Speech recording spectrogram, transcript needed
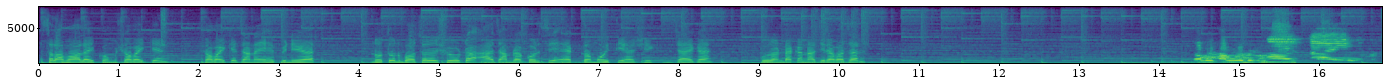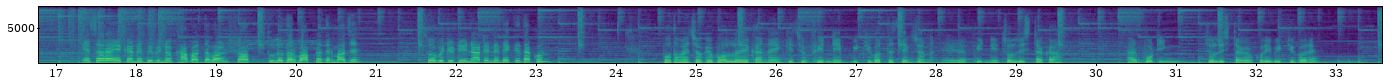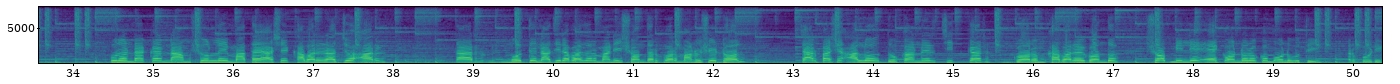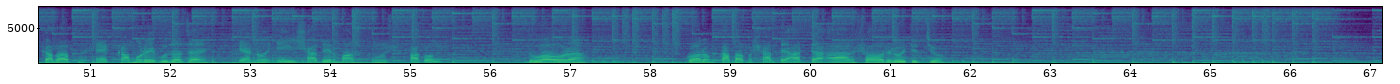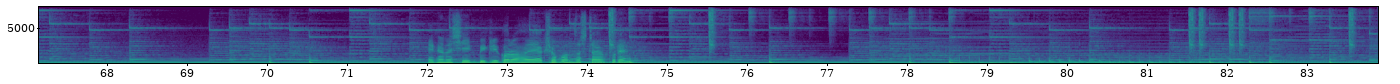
আসসালামু আলাইকুম সবাইকে। সবাইকে জানাই হ্যাপি নিউ ইয়ার নতুন বছরের শুরুটা আজ আমরা করছি একদম ঐতিহাসিক জায়গা পুরান ঢাকা নাজিরা বাজার। এছাড়া এখানে বিভিন্ন খাবার দাবার সব তুলে ধরবো আপনাদের মাঝে। সো ভিডিওটি না টেনে দেখতে থাকুন। প্রথমে চোখে পড়ল এখানে কিছু ফিরনি বিক্রি করতেছে একজন। ফিরনি চল্লিশ টাকা আর পুটিং চল্লিশ টাকা করে বিক্রি করে। পুরান ঢাকার নাম শুনলেই মাথায় আসে খাবারের রাজ্য আর তার মধ্যে নাজিরা বাজার মানি সন্ধ্যার পর মানুষের ঢল। চারপাশে আলো, দোকানের চিৎকার, গরম খাবারের গন্ধ, সব মিলিয়ে এক অন্যরকম অনুভূতি। আর বডি কাবাব এক কামড়ে বোঝা যায় কেন এই স্বাদের মানুষ পাগল। ধোয়া ওরা গরম কাবাব, সাথে আড্ডা আর শহরের ঐতিহ্য। এখানে শিক বিক্রি করা হয় একশো পঞ্চাশ টাকা করে।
